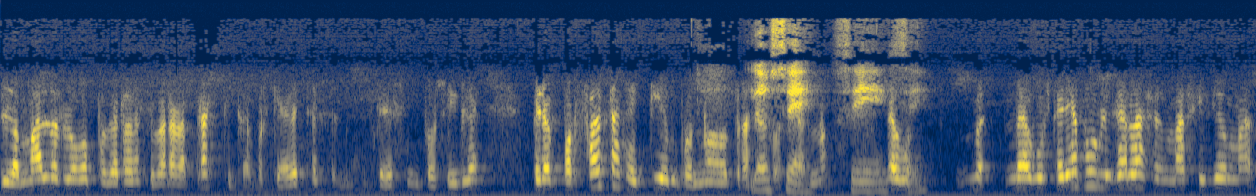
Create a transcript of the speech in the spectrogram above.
Lo malo es luego poderlas llevar a la práctica, porque a veces es imposible, pero por falta de tiempo, no otras Lo cosas, sé, ¿no? sí, Me sí. me- gustaría publicarlas en más idiomas.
